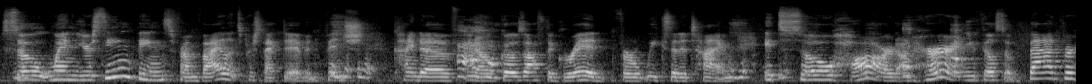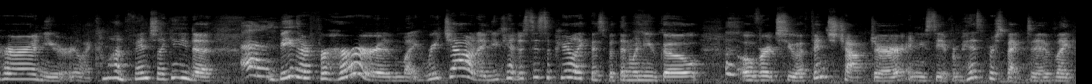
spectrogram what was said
So when you're seeing things from Violet's perspective and Finch kind of, you know, goes off the grid for weeks at a time, it's so hard on her and you feel so bad for her and you're like, come on, Finch, like you need to be there for her and like reach out and you can't just disappear like this. But then when you go over to a Finch chapter and you see it from his perspective, like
